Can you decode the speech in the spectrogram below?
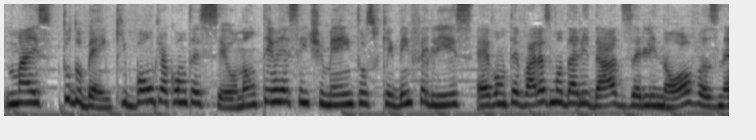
mas tudo bem. Que bom que aconteceu. Não tenho ressentimentos, fiquei bem feliz. É, vão ter várias modalidades ali novas, né?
